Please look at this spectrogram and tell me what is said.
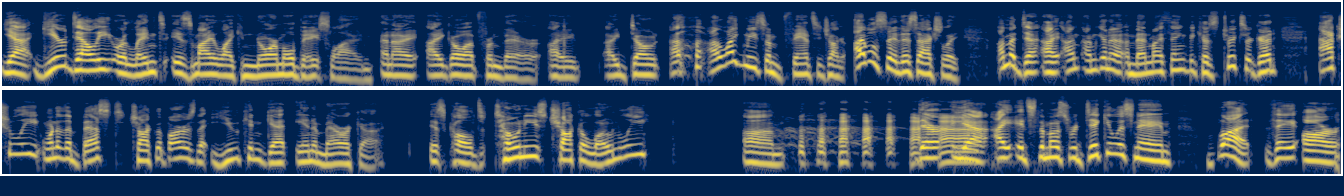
Yeah, Ghirardelli or Lindt is my like normal baseline, and I I go up from there. I I don't I, I like me some fancy chocolate. I will say this actually, I'm a de- I, I'm I'm gonna amend my thing because Twix are good. Actually, one of the best chocolate bars that you can get in America is called Tony's Chocolonely. Um, they're yeah, I it's the most ridiculous name, but they are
